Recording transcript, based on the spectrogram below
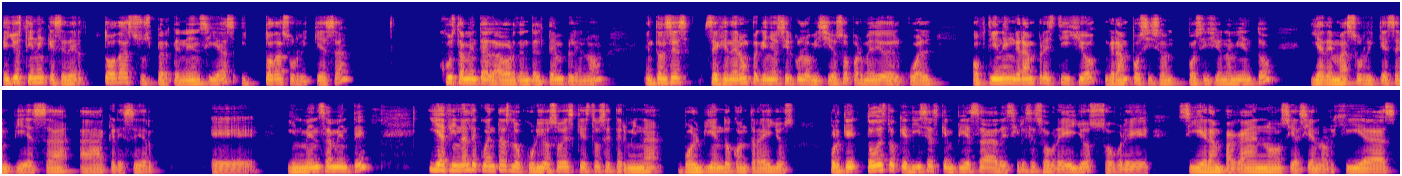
ellos tienen que ceder todas sus pertenencias y toda su riqueza justamente a la orden del temple, ¿no? Entonces se genera un pequeño círculo vicioso por medio del cual obtienen gran prestigio, gran posicionamiento y además su riqueza empieza a crecer eh, inmensamente. Y a final de cuentas lo curioso es que esto se termina volviendo contra ellos, porque todo esto que dices que empieza a decirse sobre ellos, sobre si eran paganos, si hacían orgías,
